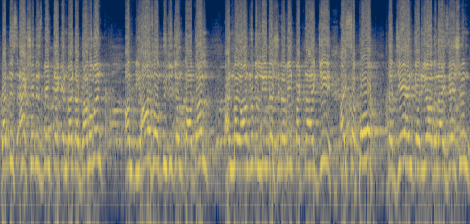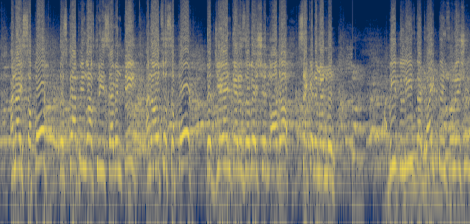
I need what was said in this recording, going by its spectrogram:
that this action is being taken by the government on behalf of Biju Janata Dal and my honorable leader Shri Naveen Patnaik ji, I support the J&K reorganization and I support the scrapping of 370 and I also support the J&K reservation order second amendment. We believe that right to information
